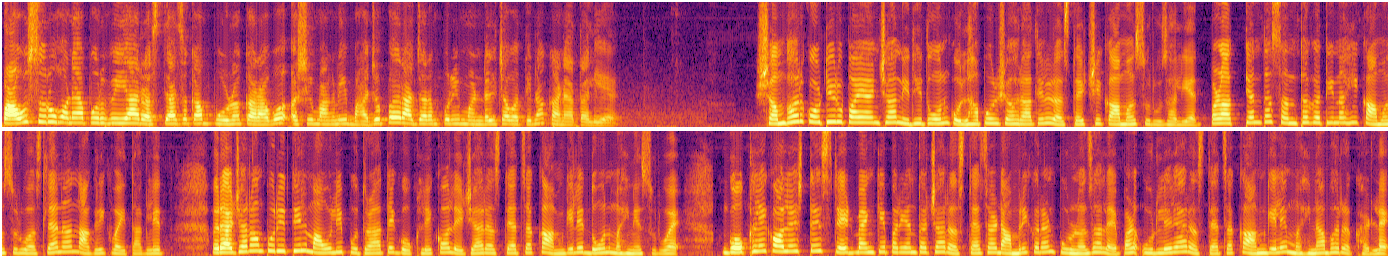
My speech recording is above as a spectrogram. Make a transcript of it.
पाऊस सुरू होण्यापूर्वी या रस्त्याचं काम पूर्ण करावं अशी मागणी भाजप राजारामपुरी मंडलच्या वतीनं करण्यात आली आहे. शंभर कोटी रुपयांच्या निधीतून कोल्हापूर शहरातील रस्त्याची कामं सुरू झाली आहेत पण अत्यंत संथ गतीनं ही कामं सुरू असल्यानं नागरिक वैतागलेत. राजारामपुरीतील माऊली पुतळा ते गोखले कॉलेज या रस्त्याचं काम गेले दोन महिने सुरू आहे. गोखले कॉलेज ते स्टेट बँकेपर्यंतच्या रस्त्याचं डांबरीकरण पूर्ण झालंय पण उरलेल्या रस्त्याचं काम गेले महिनाभर रखडलंय.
